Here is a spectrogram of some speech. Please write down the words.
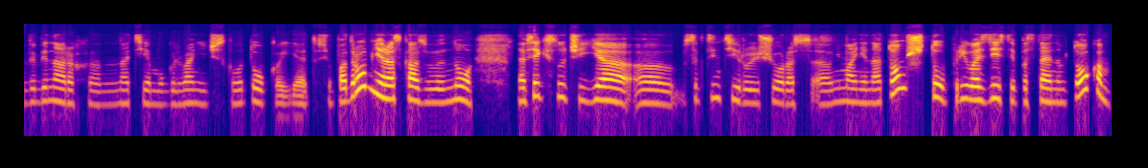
вебинарах на тему гальванического тока я это все подробнее рассказываю, но на всякий случай я э, сакцентирую еще раз э, внимание на том, что при воздействии постоянным током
